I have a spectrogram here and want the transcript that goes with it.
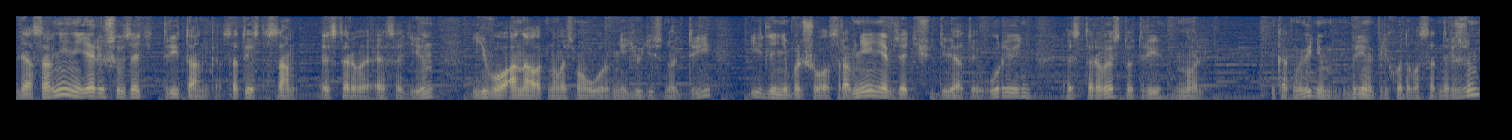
Для сравнения я решил взять три танка, соответственно сам STRV S1, его аналог на 8 уровне UDIS 03 и для небольшого сравнения взять еще 9 уровень STRV 103.0. Как мы видим, время перехода в осадный режим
